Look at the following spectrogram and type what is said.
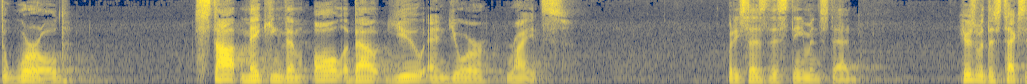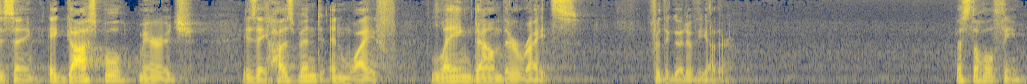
the world. Stop making them all about you and your rights. But he says this theme instead. Here's what this text is saying a gospel marriage is a husband and wife laying down their rights for the good of the other. That's the whole theme.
